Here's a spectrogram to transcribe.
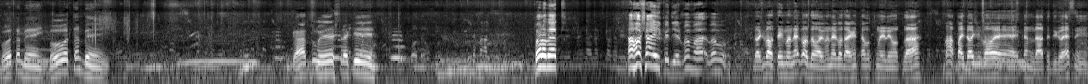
Boa também, boa também. Gado extra aqui. Fala, Beto. Arrocha aí, Candeeiro. Vamos, vamos. Dorival tem Mané Godói, Mané Godói, a gente tava com ele ontem lá. Mas rapaz, Dorival é candidato, eu digo, é assim.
